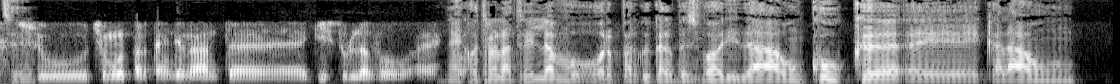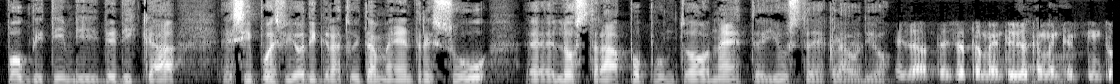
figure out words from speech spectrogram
sì. su come partendo avanti eh, sul lavoro. Ecco. ecco. tra l'altro il lavoro, per cui Calbesvogli dà un cook e eh, calà un po' di team di dedica eh, si può sviare gratuitamente su eh, lostrappo.net, giusto Claudio? Esatto, esattamente, esattamente ecco.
